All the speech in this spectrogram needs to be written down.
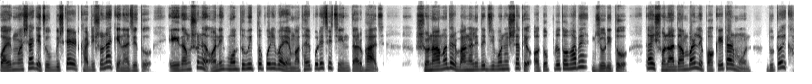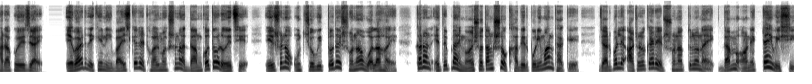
কয়েক মাস আগে চব্বিশ ক্যারেট খাঁটি সোনা কেনা যেত। এই দাম শুনে অনেক মধ্যবিত্ত পরিবারে মাথায় পড়েছে চিন্তার ভাঁজ। সোনা আমাদের বাঙালিদের জীবনের সাথে অতপ্রতভাবে জড়িত, তাই সোনার দাম বাড়লে পকেট আর মন দুটোই খারাপ হয়ে যায়। এবার দেখে নিই বাইশ ক্যারেট হলমার্ক সোনার দাম কত রয়েছে। এর সোনা উচ্চবিত্তদের সোনাও বলা হয়, কারণ এতে প্রায় নয় শতাংশ খাদের পরিমাণ থাকে। যার ফলে আঠেরো ক্যারেট সোনার তুলনায় দাম অনেকটাই বেশি।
